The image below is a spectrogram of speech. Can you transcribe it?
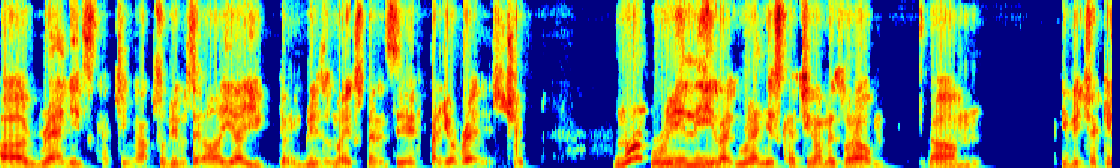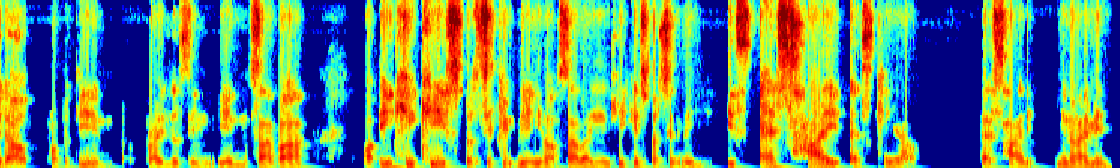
Uh, rent is catching up. So people say, oh, yeah, you, your English is more expensive, but your rent is cheap. Not really. Like rent is catching up as well. Um, if you check it out, property in, prices in, in Sabah, or in KK specifically, not Sabah, in KK specifically, is as high as KL. As high. You know what I mean?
